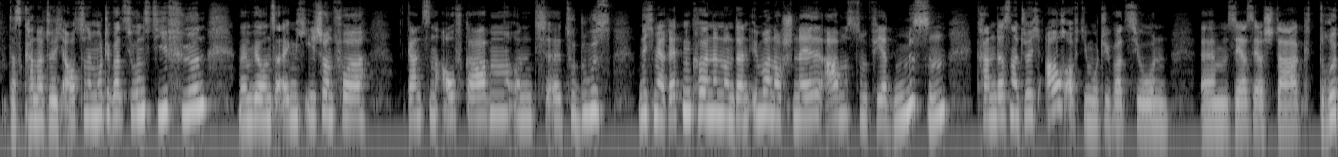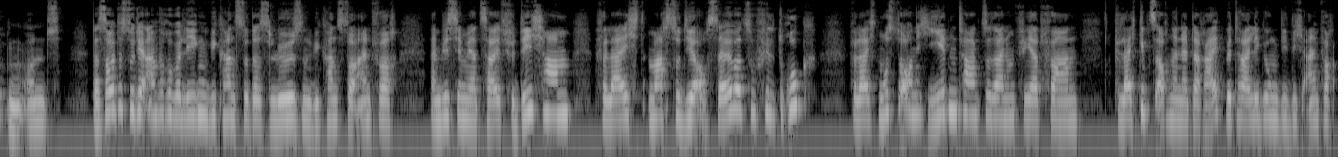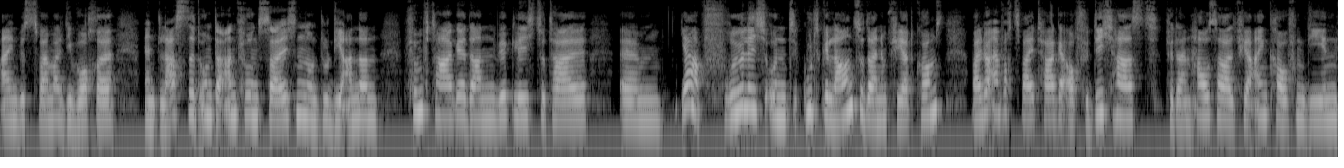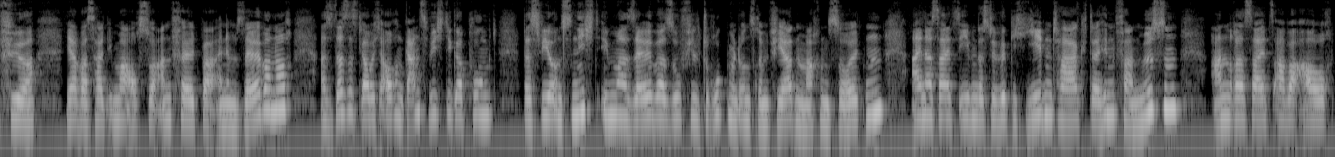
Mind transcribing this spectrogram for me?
das kann natürlich auch zu einem Motivationstief führen, wenn wir uns eigentlich eh schon vor ganzen Aufgaben und äh, To-Dos nicht mehr retten können und dann immer noch schnell abends zum Pferd müssen, kann das natürlich auch auf die Motivation ähm, sehr, sehr stark drücken. Und das solltest du dir einfach überlegen, wie kannst du das lösen? Wie kannst du einfach ein bisschen mehr Zeit für dich haben? Vielleicht machst du dir auch selber zu viel Druck Vielleicht musst du auch nicht jeden Tag zu deinem Pferd fahren. Vielleicht gibt es auch eine nette Reitbeteiligung, die dich einfach ein bis zweimal die Woche entlastet, unter Anführungszeichen, und du die anderen fünf Tage dann wirklich total ähm, ja, fröhlich und gut gelaunt zu deinem Pferd kommst, weil du einfach zwei Tage auch für dich hast, für deinen Haushalt, für Einkaufen gehen, für ja, was halt immer auch so anfällt bei einem selber noch. Also das ist, glaube ich, auch ein ganz wichtiger Punkt, dass wir uns nicht immer selber so viel Druck mit unseren Pferden machen sollten. Einerseits eben, dass wir wirklich jeden Tag dahin fahren müssen, andererseits aber auch,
